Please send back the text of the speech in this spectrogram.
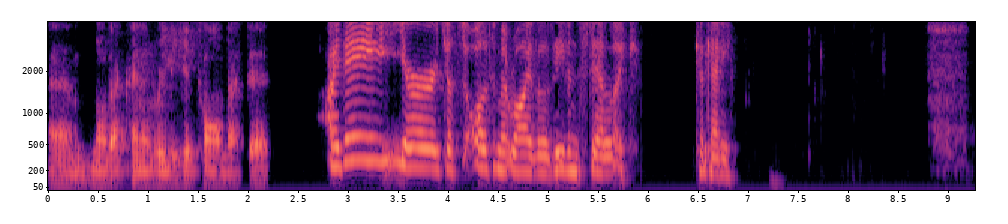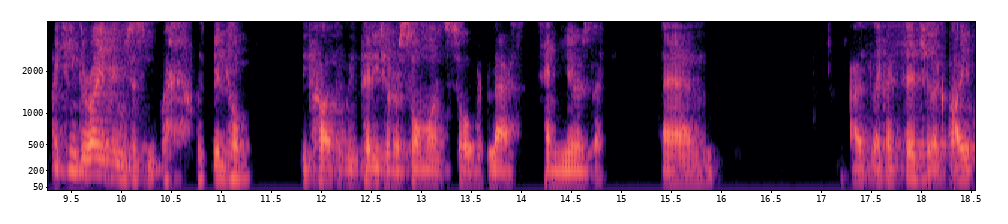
um, no, that kind of really hits home that day. Are they your just ultimate rivals, even still, like Kilkenny? I think the rivalry was just was built up because we played each other so much over the last ten years. Like, um, as like I said, you, like I have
